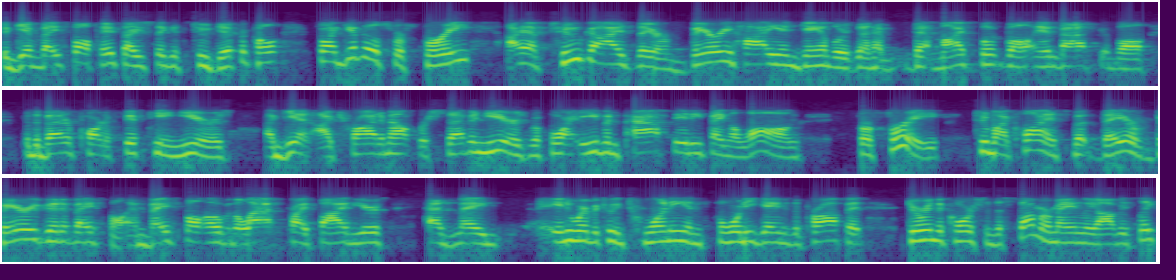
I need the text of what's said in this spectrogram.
to give baseball picks. I just think it's too difficult. So I give those for free. I have two guys. They are very high end gamblers that have bet my football and basketball for the better part of 15 years. Again, I tried them out for seven years before I even passed anything along for free to my clients, but they are very good at baseball. And baseball over the last probably five years has made anywhere between 20 and 40 games of profit during the course of the summer, mainly, obviously.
